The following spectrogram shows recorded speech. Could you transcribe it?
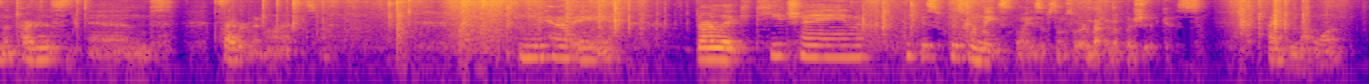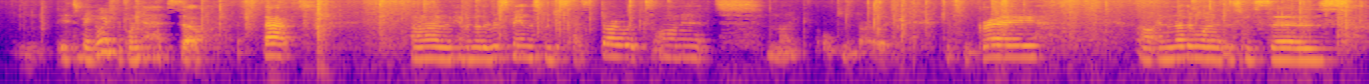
and the TARDIS and Cybermen on it. We have a Dalek keychain. I think this this one makes noise of some sort. I'm not going to push it because I do not want it to make noise for 20 minutes. So that's that. Um, we have another wristband. This one just has Daleks on it, like the Ultimate. It's in gray. Uh, and another one. This one says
